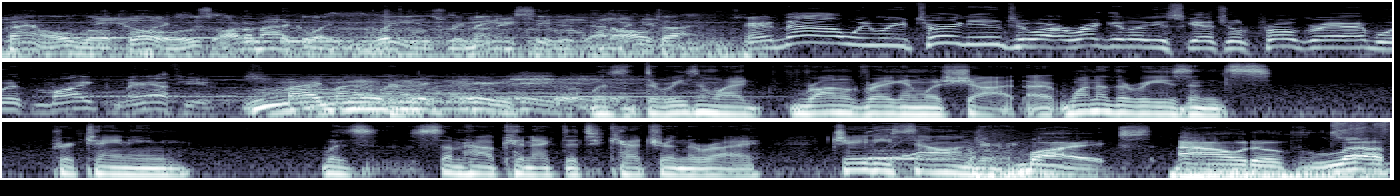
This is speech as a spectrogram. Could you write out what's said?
Park. Front panel will close automatically. Please remain seated at all times. And now we return you to our regularly scheduled program with Mike Matthews. Magnification. was the reason why Ronald Reagan was shot. Uh, one of the reasons pertaining was somehow connected to Catcher in the Rye. J.D. Salinger. Mike's out of left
